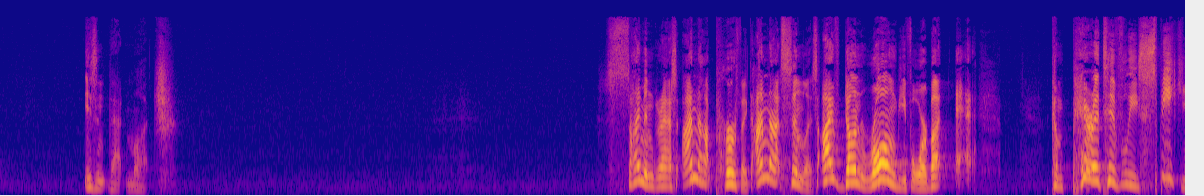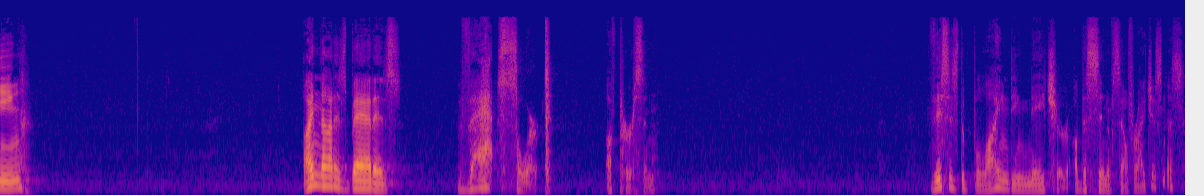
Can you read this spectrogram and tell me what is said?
isn't that much. Simon Grass, I'm not perfect. I'm not sinless. I've done wrong before, but eh, comparatively speaking, I'm not as bad as that sort of person. This is the blinding nature of the sin of self righteousness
